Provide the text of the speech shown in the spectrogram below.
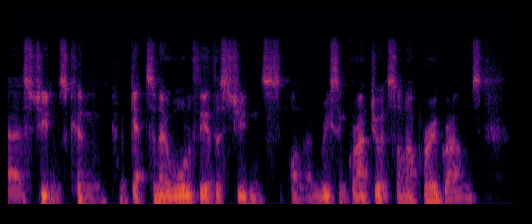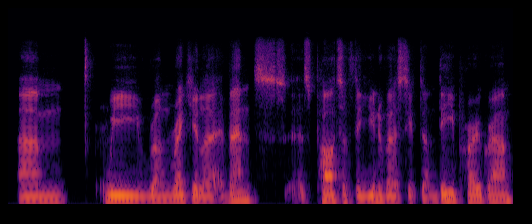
uh, students can kind of get to know all of the other students on, and recent graduates on our programs. Um, we run regular events as part of the University of Dundee program.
